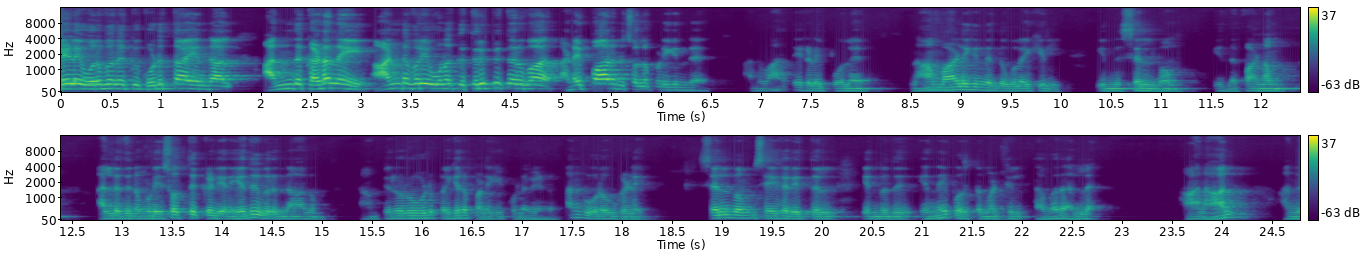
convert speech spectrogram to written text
ஏழை ஒருவனுக்கு கொடுத்தாய் என்றால் அந்த கடனை ஆண்டவரே உனக்கு திருப்பி தருவார் அடைப்பார் என்று சொல்லப்படுகின்ற அந்த வார்த்தைகளைப் போல நாம் வாழுகின்ற இந்த உலகில் இந்த செல்வம் இந்த பணம் அல்லது நம்முடைய சொத்துக்கள் என எது இருந்தாலும் நாம் பிறரோடு பகிர பழகி கொள்ள வேண்டும். அன்பு உறவுகளை செல்வம் சேகரித்தல் என்பது என்னை பொறுத்த மட்டில் தவறு அல்ல. ஆனால் அந்த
